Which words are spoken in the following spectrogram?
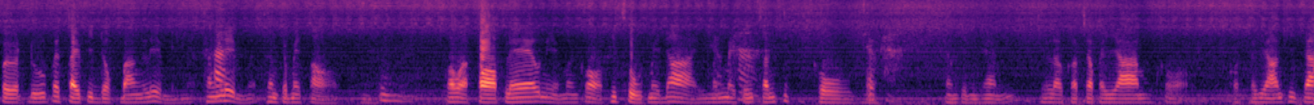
เปิดดูพระไตรปิฎกบางเล่มนะทั้งค่ะเล่มนะท่านจะไม่ตอบอืมเพราะว่าตอบแล้วเนี่ยมันก็พิสูจน์ไม่ได้ มันไม่เป็นค่ะสันติโกเจ้าค่ะมันเป็นงานนี่เราก็จะพยายามก็ก็พยายามที่จะ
